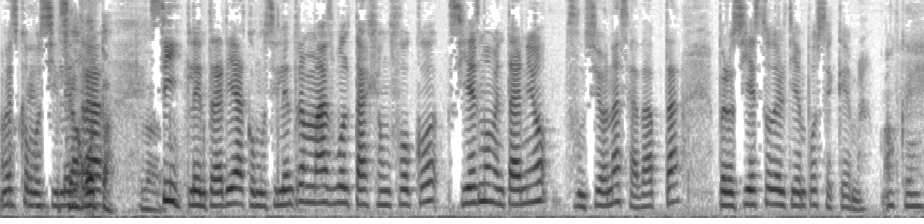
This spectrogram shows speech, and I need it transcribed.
¿No? Es como si le entra... Sí, le entraría como si le entra más voltaje a un foco. Si es momentáneo, funciona, se adapta, pero si es todo el tiempo, se quema. Okay.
